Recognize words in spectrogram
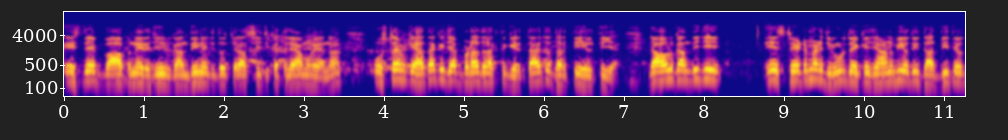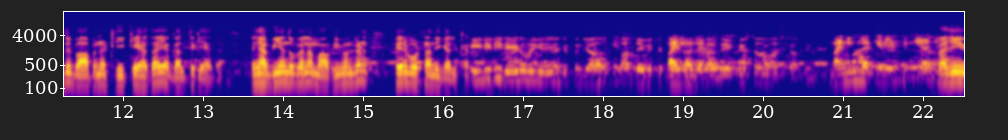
ਇਸ ਦੇ ਬਾਪ ਨੇ ਰਾਜੀਵ ਗਾਂਧੀ ਨੇ ਜਦੋਂ 84 ਚ ਕਤਲੇਆਮ ਹੋਇਆ ਨਾ ਉਸ ਟਾਈਮ ਕਿਹਾ ਤਾਂ ਕਿ ਜਦ ਬੜਾ ਦਰਖਤ ਗਿਰਤਾ ਹੈ ਤਾਂ ਧਰਤੀ ਹਿਲਤੀ ਹੈ। ਰਾਹੁਲ ਗਾਂਧੀ ਜੀ ਇਹ ਸਟੇਟਮੈਂਟ ਜ਼ਰੂਰ ਦੇ ਕੇ ਜਾਣ ਵੀ ਉਹਦੀ ਦਾਦੀ ਤੇ ਉਹਦੇ ਬਾਪ ਨੇ ਠੀਕ ਕਿਹਾ ਤਾਂ ਜਾਂ ਗਲਤ ਕਿਹਾ ਤਾਂ। ਪੰਜਾਬੀਆਂ ਤੋਂ ਪਹਿਲਾਂ ਮਾਫੀ ਮੰਗਣ ਫਿਰ ਵੋਟਾਂ ਦੀ ਗੱਲ ਕਰ ਈਡੀ ਦੀ ਰੇਡ ਹੋਈ ਹੈ ਅੱਜ ਪੰਜਾਬ ਭਰ ਦੇ ਵਿੱਚ ਪਹਿਲਾ ਜਗ੍ਹਾ ਤੇ ਕਿਸ ਤਰ੍ਹਾਂ ਵਾਚ ਕਰਦੇ ਹੋ? ਮਾਈਨਿੰਗ ਲੈ ਕੇ ਰੇਡ ਕੀਤੀ ਹੈ ਭਾਜੀ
